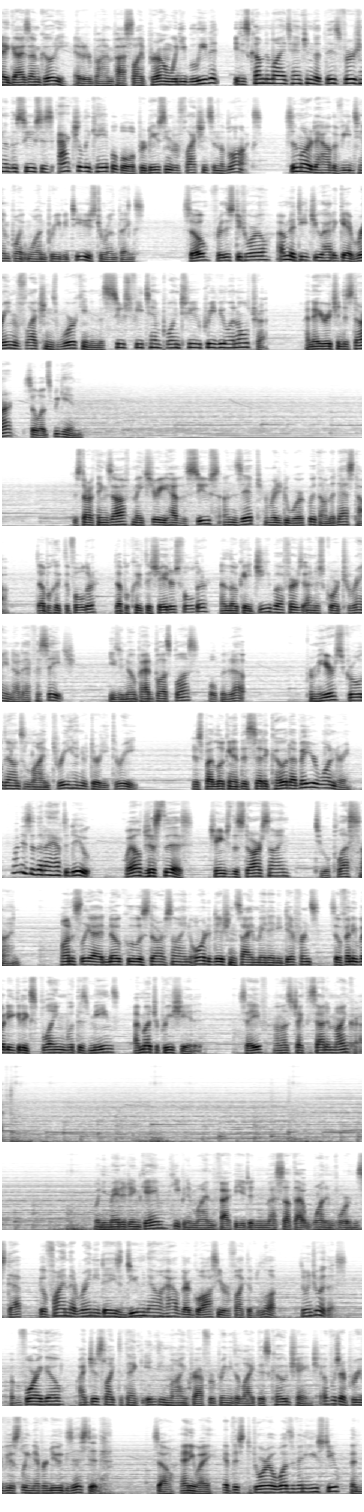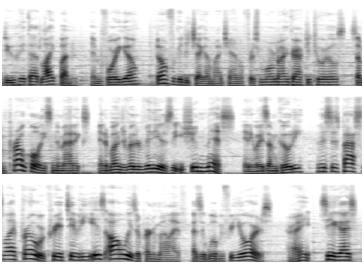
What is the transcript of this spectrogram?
Hey guys, I'm Cody, editor by Past Life Pro, and would you believe it? It has come to my attention that this version of the SEUS is actually capable of producing reflections in the blocks, similar to how the V10.1 Preview 2 used to run things. So, for this tutorial, I'm going to teach you how to get rain reflections working in the SEUS V10.2 Preview and Ultra. I know you're itching to start, so let's begin. To start things off, make sure you have the SEUS unzipped and ready to work with on the desktop. Double click the folder, double click the shaders folder, and locate gbuffers underscore terrain.fsh. Using Notepad++, open it up. From here, scroll down to line 333. Just by looking at this set of code, I bet you're wondering, what is it that I have to do? Well, just this, change the star sign to a plus sign. Honestly, I had no clue a star sign or an addition sign made any difference, so if anybody could explain what this means, I'd much appreciate it. Save, and let's check this out in Minecraft. When you made it in-game, keeping in mind the fact that you didn't mess up that one important step, you'll find that rainy days do now have their glossy reflective look, so enjoy this. But before I go, I'd just like to thank Indie Minecraft for bringing to light this code change, of which I previously never knew existed. So anyway, if this tutorial was of any use to you, then do hit that like button. And before you go, don't forget to check out my channel for some more Minecraft tutorials, some pro quality cinematics, and a bunch of other videos that you shouldn't miss. Anyways, I'm Cody, and this is Past Life Pro where creativity is always a part of my life, as it will be for yours. Alright, see you guys.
